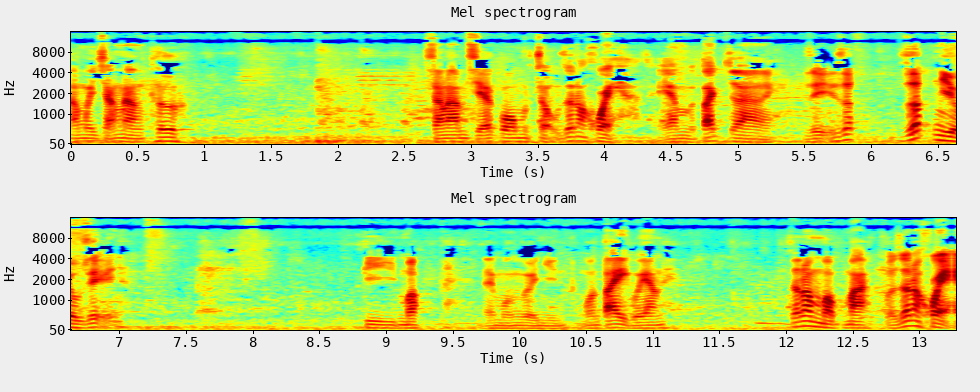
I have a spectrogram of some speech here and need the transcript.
50 trắng nàng thơ. Sang năm sẽ có một chậu rất là khỏe. Em tách ra này dễ rất rất nhiều dễ nhé kỳ mập. Để mọi người nhìn ngón tay của em này. Rất là mập mạp và rất là khỏe.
